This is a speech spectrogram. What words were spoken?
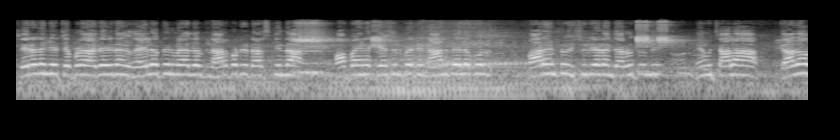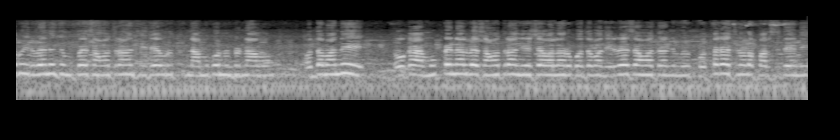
స్టెరాయిడ్ అని చెప్పి చెప్పడం అదేవిధంగా సైలోపిన్ వ్యాధులకు నార్కోటిక్ డ్రగ్స్ కింద మా పైన కేసులు పెట్టి నాన్ అవైలబుల్ వారెంట్లు ఇష్యూ చేయడం జరుగుతుంది. మేము చాలా దాదాపు ఇరవై నుంచి ముప్పై సంవత్సరాల నుంచి ఇదే వృత్తిని నమ్ముకొని ఉంటున్నాము. కొంతమంది ఒక ముప్పై నలభై సంవత్సరాలు చేసేవాళ్ళు కొంతమంది ఇరవై సంవత్సరాలు మీరు కొత్తగా వచ్చిన పరిస్థితి ఏంది?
